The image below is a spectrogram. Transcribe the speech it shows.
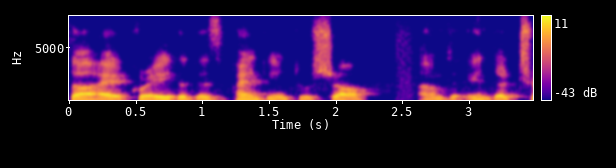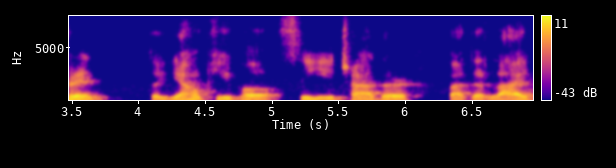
So I created this painting to show um, the, in the train, the young people see each other, but the light,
